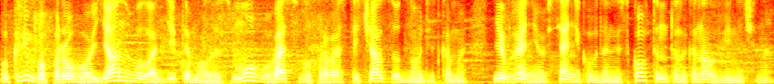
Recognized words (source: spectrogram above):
Окрім паперового янгола, діти мали змогу весело провести час з однолітками. Євгенія Овсяніков, Денис Ковтун, телеканал Вінниччина.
